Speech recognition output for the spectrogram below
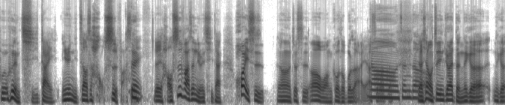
会会很期待，因为你知道是好事发生。对对，好事发生你会期待，坏事然后就是哦网购都不来啊什么的，哦、真的。对，像我最近就在等那个那个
